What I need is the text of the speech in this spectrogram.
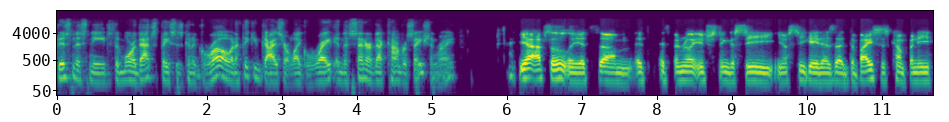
business needs, the more that space is going to grow. And I think you guys are like right in the center of that conversation, right? Yeah, absolutely. It's um, it's it's been really interesting to see. You know, Seagate as a devices company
